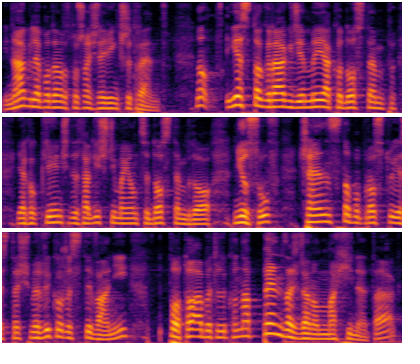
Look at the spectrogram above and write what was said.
I nagle potem rozpoczyna się największy trend. No, jest to gra, gdzie my jako dostęp, jako klienci detaliczni mający dostęp do newsów, często po prostu jesteśmy wykorzystywani po to, aby tylko napędzać daną machinę, tak?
